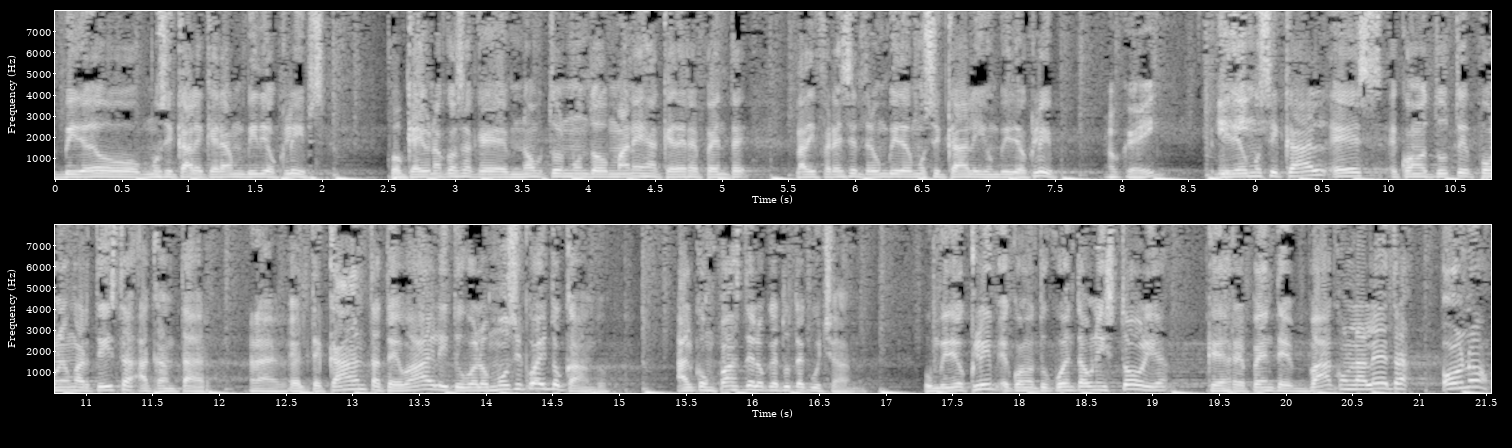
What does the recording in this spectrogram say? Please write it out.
videos musicales que eran videoclips. Porque hay una cosa que no todo el mundo maneja, que de repente la diferencia entre un video musical y un videoclip. Ok. Video y, musical es cuando tú te pones a un artista a cantar. Claro. Él te canta, te baila y tú ves los músicos ahí tocando. Al compás de lo que tú estás escuchando. Un videoclip es cuando tú cuentas una historia que de repente va con la letra o no.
